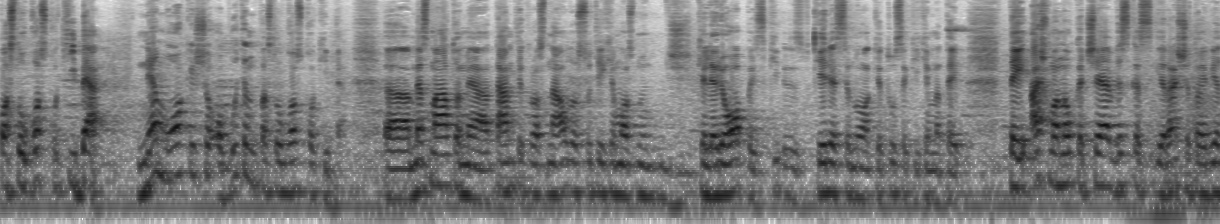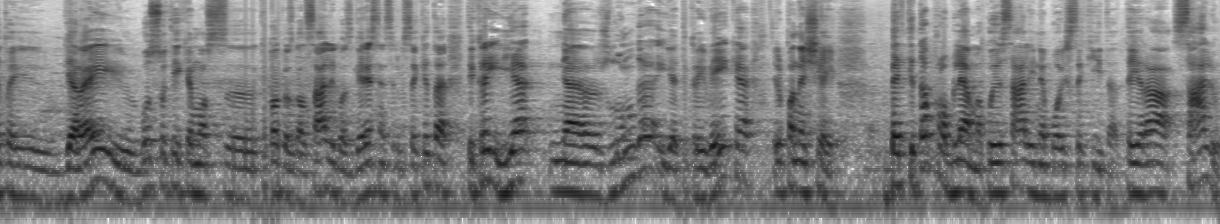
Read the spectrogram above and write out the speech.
paslaugos kokybę ne mokesčio, o būtent paslaugos kokybę. E, mes matome tam tikros naudos suteikiamos nu, keliariopai, skiriasi nuo kitų, sakykime taip. Tai aš manau, kad čia viskas yra šitoje vietoje gerai, bus suteikiamos e, kitokios gal sąlygos, geresnės ir visa kita. Tikrai jie nežlunga, jie tikrai veikia ir panašiai. Bet kita problema, kuri salėje nebuvo išsakyta, tai yra salių,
